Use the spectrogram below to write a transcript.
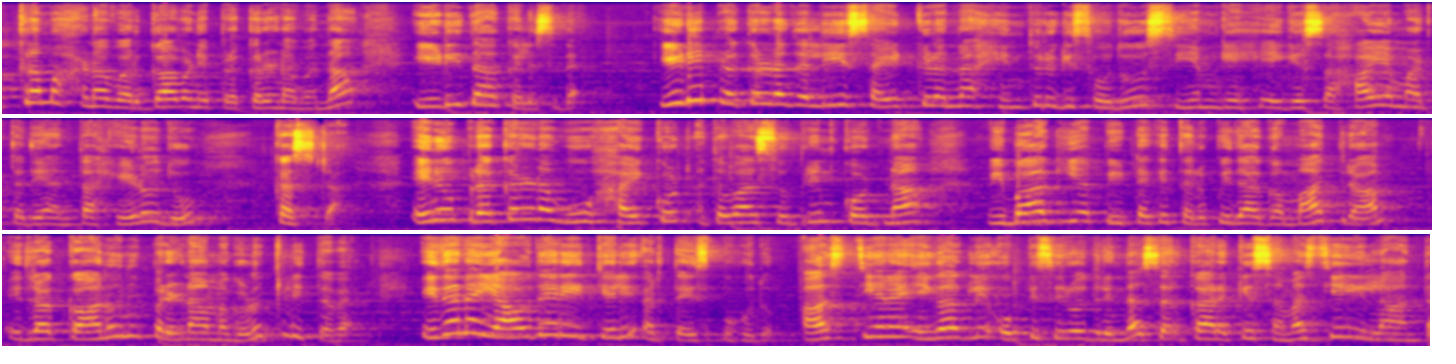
ಅಕ್ರಮ ಹಣ ವರ್ಗಾವಣೆ ಪ್ರಕರಣವನ್ನು ಇಡಿ ದಾಖಲಿಸಿದೆ. ಇಡೀ ಪ್ರಕರಣದಲ್ಲಿ ಸೈಟ್ಗಳನ್ನು ಹಿಂತಿರುಗಿಸೋದು ಸಿಎಂಗೆ ಹೇಗೆ ಸಹಾಯ ಮಾಡ್ತದೆ ಅಂತ ಹೇಳೋದು ಕಷ್ಟ. ಏನು ಪ್ರಕರಣವು ಹೈಕೋರ್ಟ್ ಅಥವಾ ಸುಪ್ರೀಂ ಕೋರ್ಟ್ನ ವಿಭಾಗೀಯ ಪೀಠಕ್ಕೆ ತಲುಪಿದಾಗ ಮಾತ್ರ ಇದರ ಕಾನೂನು ಪರಿಣಾಮಗಳು ತಿಳಿತವೆ. ಇದನ್ನು ಯಾವುದೇ ರೀತಿಯಲ್ಲಿ ಅರ್ಥೈಸಬಹುದು. ಆಸ್ತಿಯನ್ನು ಈಗಾಗಲೇ ಒಪ್ಪಿಸಿರೋದ್ರಿಂದ ಸರ್ಕಾರಕ್ಕೆ ಸಮಸ್ಯೆ ಇಲ್ಲ ಅಂತ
